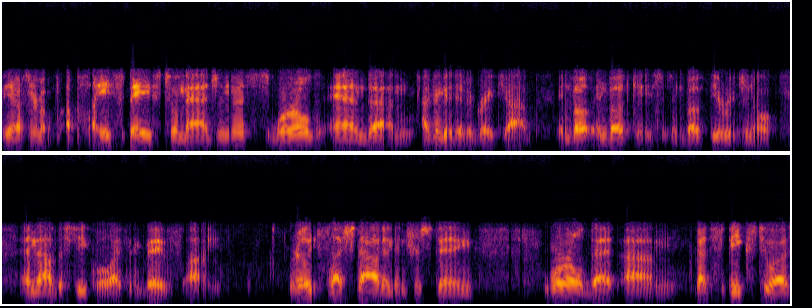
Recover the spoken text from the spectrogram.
you know sort of a, a play space to imagine this world, and um, I think they did a great job in both in both cases, in both the original and now the sequel. I think they've um, really fleshed out an interesting world that um, that speaks to us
